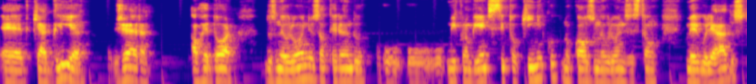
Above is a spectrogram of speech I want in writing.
é, que a glia gera ao redor dos neurônios, alterando o, o, microambiente citoquímico no qual os neurônios estão mergulhados.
